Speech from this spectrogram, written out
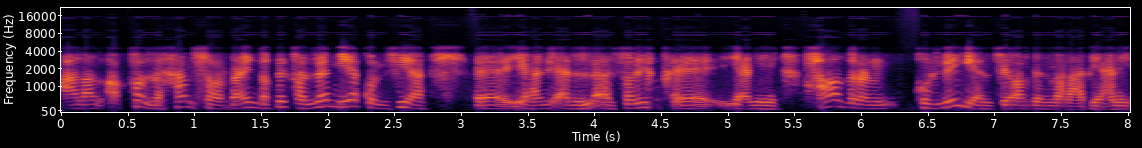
على الأقل 45 دقيقة لم يكن فيها آه، يعني الفريق آه، يعني حاضرا كليا في أرض الملعب. يعني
